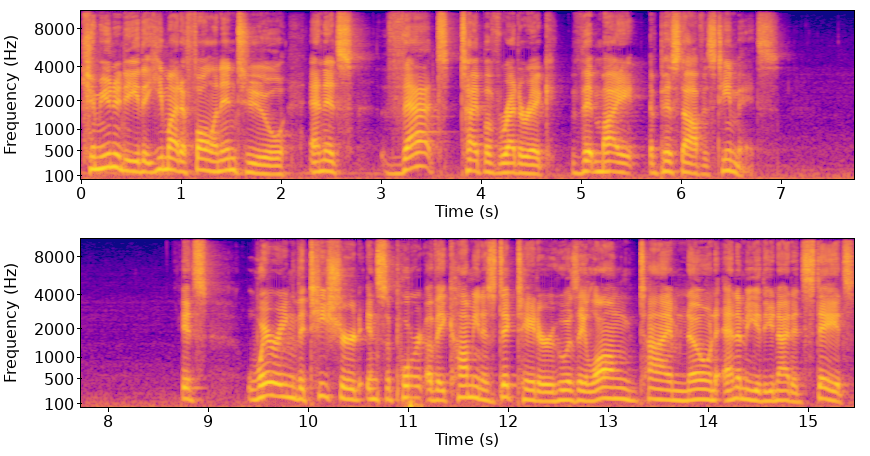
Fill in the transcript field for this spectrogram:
community that he might have fallen into, and it's that type of rhetoric that might have pissed off his teammates. It's wearing the t shirt in support of a communist dictator who is a long time known enemy of the United States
